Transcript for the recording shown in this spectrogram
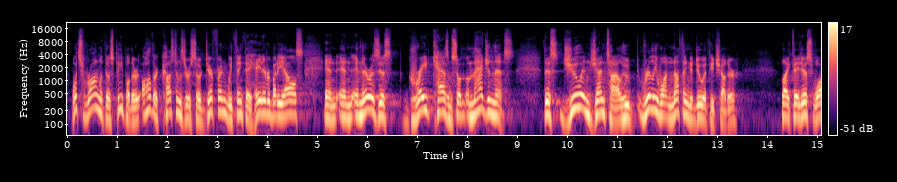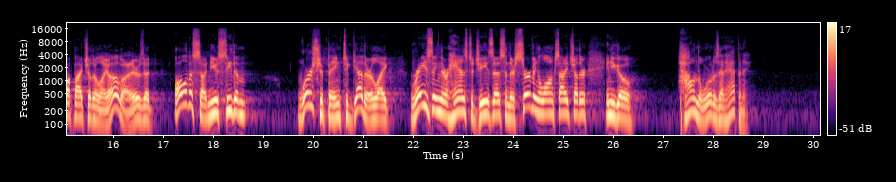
what's wrong with those people? They're, all their customs are so different. We think they hate everybody else. And, and, and there was this great chasm. So imagine this this Jew and Gentile who really want nothing to do with each other, like they just walk by each other and like, oh, boy, there's a. All of a sudden, you see them worshiping together, like raising their hands to Jesus, and they're serving alongside each other, and you go, how in the world is that happening?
